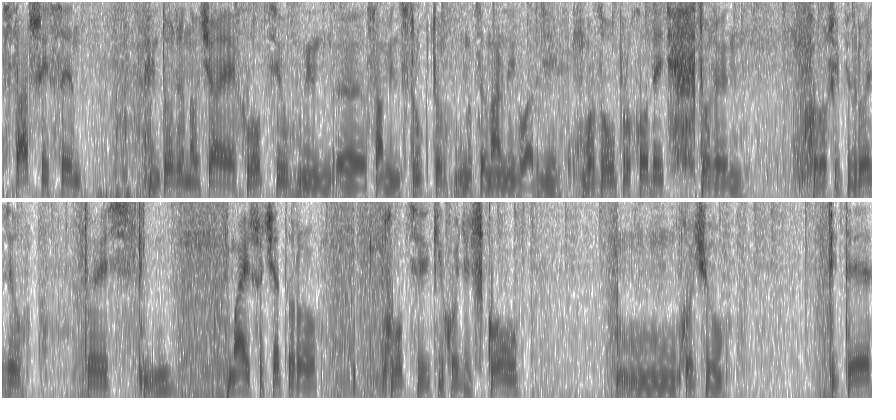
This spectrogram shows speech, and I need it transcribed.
Старший син, він теж навчає хлопців, він е, сам інструктор у Національній гвардії. В Азов проходить, теж він хороший підрозділ. Тобто має ще четверо хлопців, які ходять в школу. Хочу піти,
